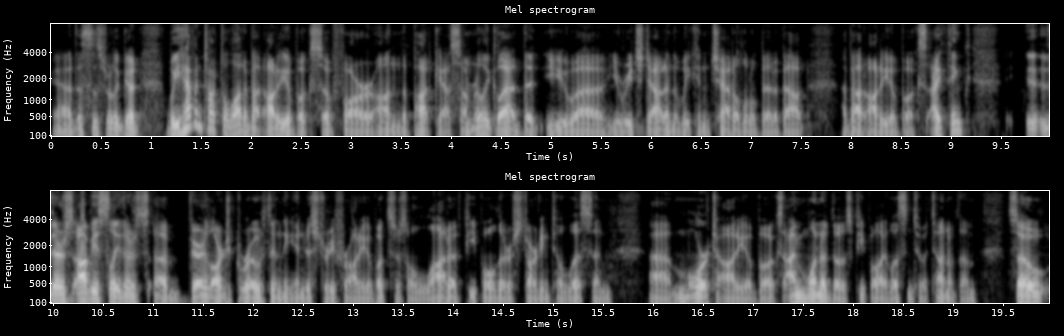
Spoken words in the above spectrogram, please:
Yeah, this is really good. We haven't talked a lot about audiobooks so far on the podcast, so I'm really glad that you uh, you reached out and that we can chat a little bit about about audiobooks. I think eh, there's obviously there's a very large growth in the industry for audiobooks. There's a lot of people that are starting to listen uh, more to audiobooks. I'm one of those people. I listen to a ton of them. So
